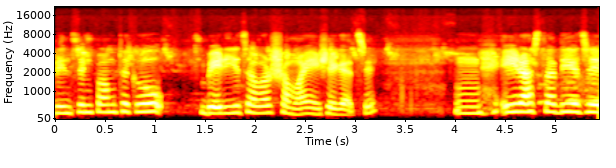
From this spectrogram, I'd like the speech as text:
রিনসেনপং থেকেও বেরিয়ে যাওয়ার সময় এসে গেছে। এই রাস্তা দিয়ে যে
